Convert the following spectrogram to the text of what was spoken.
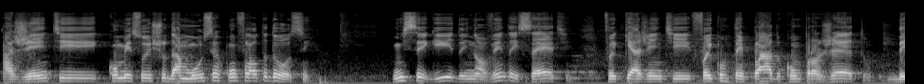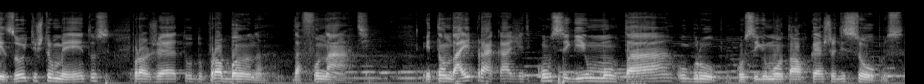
a gente começou a estudar música com flauta doce. Em seguida, em 97, foi que a gente foi contemplado com o projeto 18 instrumentos, projeto do Probanda, da Funarte. Então daí para cá a gente conseguiu montar o grupo, conseguiu montar a orquestra de sopros,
